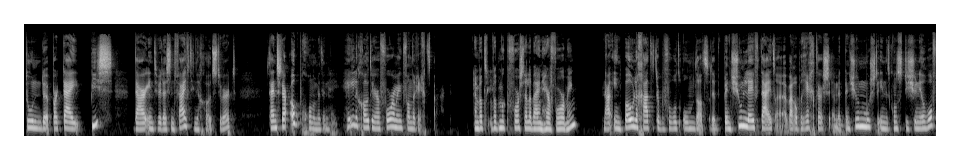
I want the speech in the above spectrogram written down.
Toen de partij PiS daar in 2015 de grootste werd, zijn ze daar ook begonnen met een hele grote hervorming van de rechtspraak. En wat, wat moet ik me voorstellen bij een hervorming? Nou, in Polen gaat het er bijvoorbeeld om dat de pensioenleeftijd uh, waarop rechters uh, met pensioen moesten in het constitutioneel hof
